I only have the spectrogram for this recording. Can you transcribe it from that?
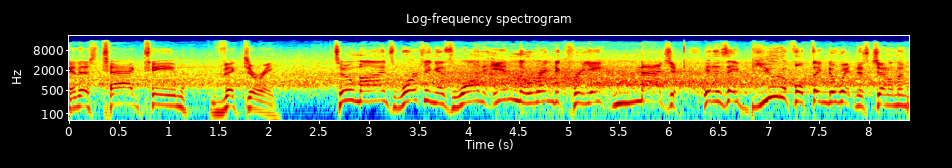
In this tag team victory. Two minds working as one in the ring to create magic. It is a beautiful thing to witness, gentlemen.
